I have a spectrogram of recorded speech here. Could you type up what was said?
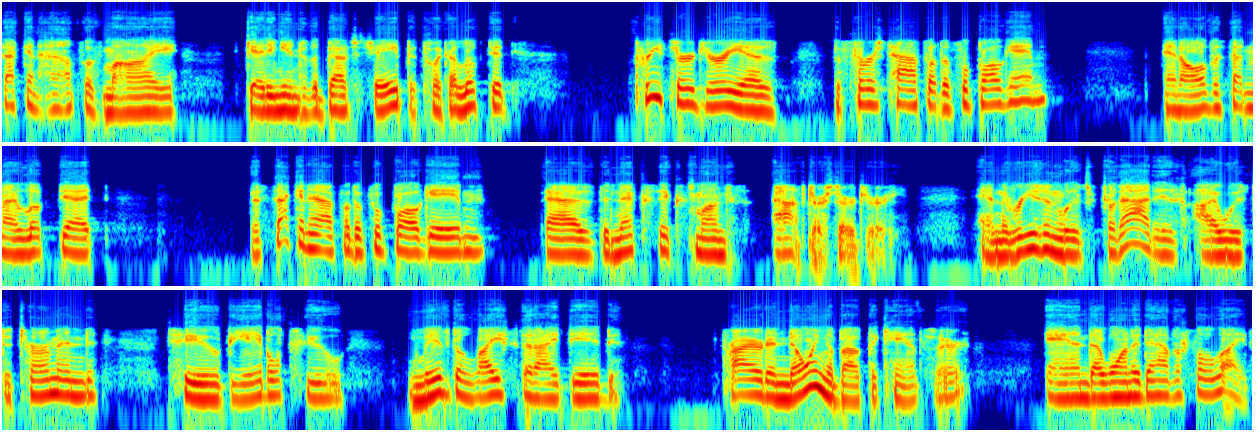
second half of my getting into the best shape, it's like I looked at pre surgery as the first half of the football game. And all of a sudden, I looked at the second half of the football game as the next six months after surgery. And the reason was for that is I was determined to be able to live the life that I did prior to knowing about the cancer. And I wanted to have a full life.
